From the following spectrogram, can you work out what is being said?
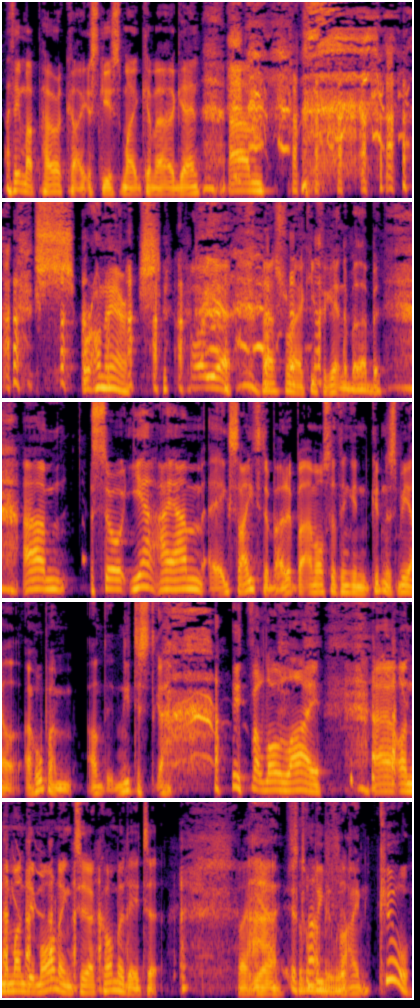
I think my power cut excuse might come out again. Um, Shh, on air. Oh yeah, that's right. I keep forgetting about that bit. Um, so yeah, I am excited about it, but I'm also thinking, goodness me, I'll, I hope I'm. I'll need to st- leave a low lie uh, on the Monday morning to accommodate it. But yeah, so It'll that'll be, weird. fine. Cool.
